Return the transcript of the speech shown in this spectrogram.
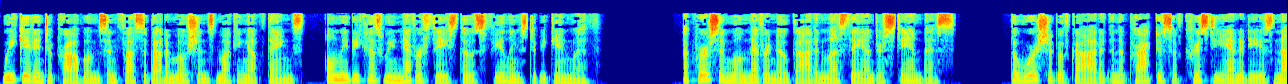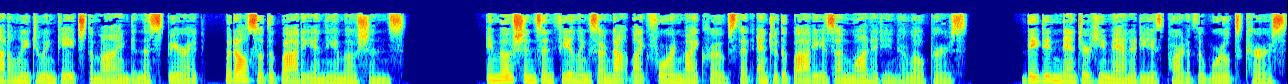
We get into problems and fuss about emotions mucking up things, only because we never faced those feelings to begin with. A person will never know God unless they understand this. The worship of God and the practice of Christianity is not only to engage the mind and the spirit, but also the body and the emotions. Emotions and feelings are not like foreign microbes that enter the body as unwanted interlopers. They didn't enter humanity as part of the world's curse,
